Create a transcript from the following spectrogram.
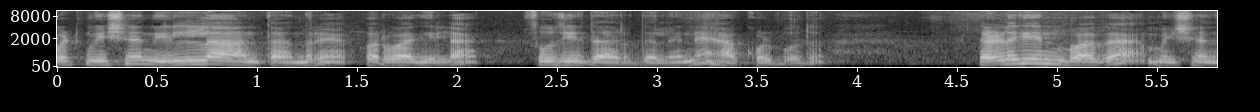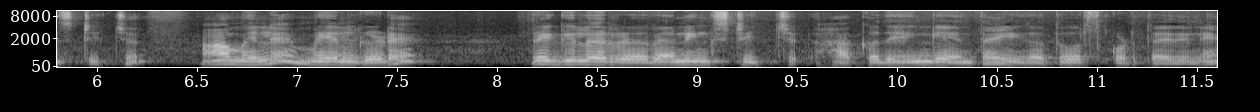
ಬಟ್ ಮಿಷನ್ ಇಲ್ಲ ಅಂತ ಅಂದರೆ ಪರವಾಗಿಲ್ಲ. ಸೂಜಿ ದಾರದಲ್ಲೇ ಹಾಕ್ಕೊಳ್ಬೋದು ತೆಳಗಿನ ಭಾಗ ಮಿಷನ್ ಸ್ಟಿಚ್ಚು ಆಮೇಲೆ ಮೇಲ್ಗಡೆ ರೆಗ್ಯುಲರ್ ರನ್ನಿಂಗ್ ಸ್ಟಿಚ್ ಹಾಕೋದು ಹೆಂಗೆ ಅಂತ ಈಗ ತೋರಿಸ್ಕೊಡ್ತಾ ಇದ್ದೀನಿ.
